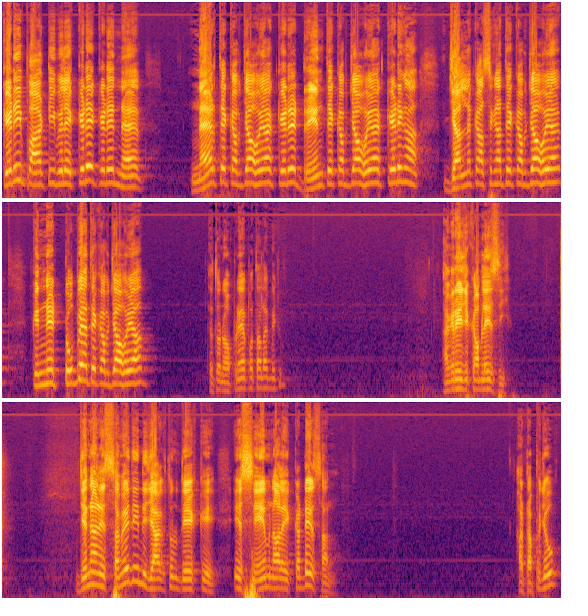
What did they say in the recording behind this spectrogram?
ਕਿਹੜੀ ਪਾਰਟੀ ਵੇਲੇ ਕਿਹੜੇ ਕਿਹੜੇ ਨਹਿਰ ਨਹਿਰ ਤੇ ਕਬਜ਼ਾ ਹੋਇਆ, ਕਿਹੜੇ ਡਰੇਨ ਤੇ ਕਬਜ਼ਾ ਹੋਇਆ, ਕਿਹੜੀਆਂ ਜਲ ਨਿਕਾਸੀਆਂ ਤੇ ਕਬਜ਼ਾ ਹੋਇਆ, ਕਿੰਨੇ ਟੋਬਿਆਂ ਤੇ ਕਬਜ਼ਾ ਹੋਇਆ, ਤੇ ਤੁਹਾਨੂੰ ਆਪਣੇ ਆਪ ਪਤਾ ਲੱਗ ਜੂ। ਅੰਗਰੇਜ਼ ਕਮਲੇ ਸੀ। ਜਿਨ੍ਹਾਂ ਨੇ ਸਮੇਂ ਦੀ ਨਿਜਾਕਤ ਨੂੰ ਦੇਖ ਕੇ ਇਹ ਸੇਮ ਨਾਲੇ ਕੱਢੇ ਸਨ। ਆ ਟੱਪ ਜੋ,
